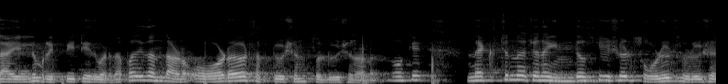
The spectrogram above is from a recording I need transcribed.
ലൈനിലും റിപ്പീറ്റ് ചെയ്ത് വരുന്നത്. അപ്പോൾ ഇതെന്താണ്? ഓർഡർ സബ്സ്റ്റിറ്റ്യൂഷൻ സൊല്യൂഷനാണ് ഓക്കെ നെക്സ്റ്റ് എന്ന് വെച്ചാൽ ഇൻഡസ്ട്രീഷ്യൽ സോളിഡ് സൊല്യൂഷൻ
